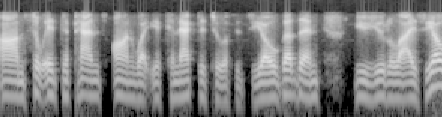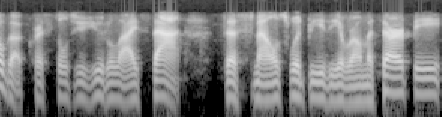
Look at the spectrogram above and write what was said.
Um, so it depends on what you're connected to. If it's yoga, then you utilize yoga. Crystals, you utilize that. The smells would be the aromatherapy.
